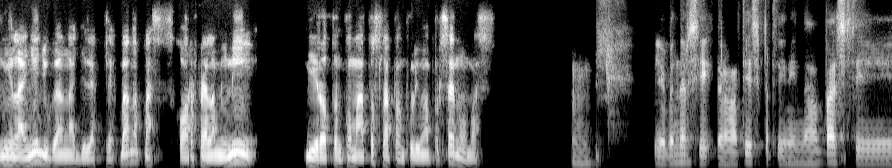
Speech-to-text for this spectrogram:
nilainya juga nggak jelek-jelek banget mas. Skor film ini di Rotten Tomatoes 85% loh mas Ya benar sih, dalam arti seperti ini. Nah, apa si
